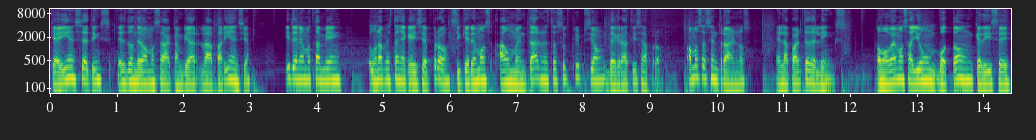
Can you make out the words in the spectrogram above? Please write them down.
que ahí en settings es donde vamos a cambiar la apariencia. Y tenemos también una pestaña que dice Pro si queremos aumentar nuestra suscripción de gratis a Pro. Vamos a centrarnos en la parte de links. Como vemos hay un botón que dice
